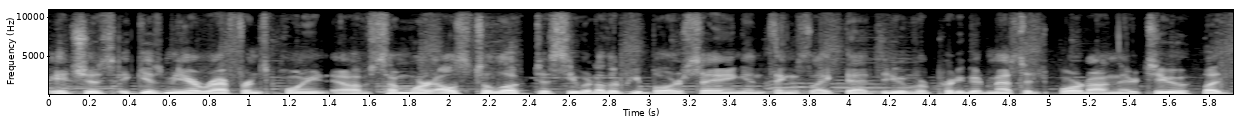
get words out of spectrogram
it's just it gives me a reference point of somewhere else to look to see what other people are saying and things like that. They do have a pretty good message board on there too. But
